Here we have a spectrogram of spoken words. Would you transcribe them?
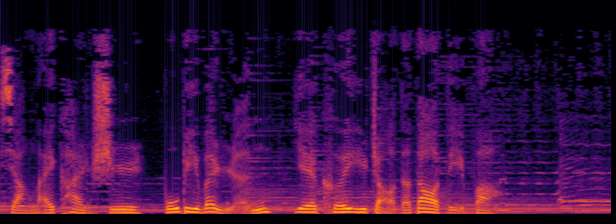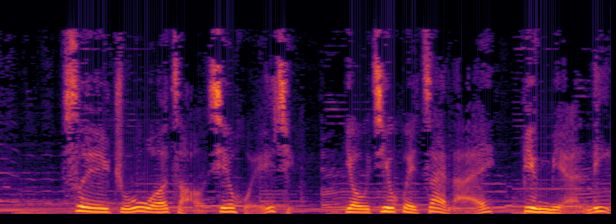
想来看诗，不必问人，也可以找得到地方。遂嘱我早些回去，有机会再来，并勉励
